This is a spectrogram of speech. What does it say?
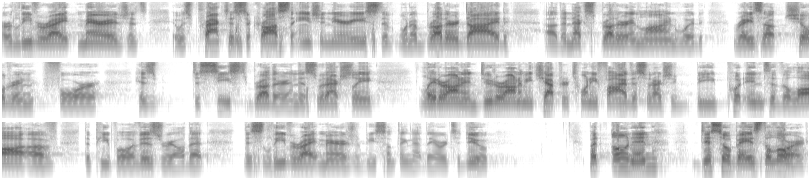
or Levirate marriage. It's, it was practiced across the ancient Near East that when a brother died, uh, the next brother in line would raise up children for his deceased brother. And this would actually, later on in Deuteronomy chapter 25, this would actually be put into the law of the people of Israel that this Levirate marriage would be something that they were to do. But Onan disobeys the Lord.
